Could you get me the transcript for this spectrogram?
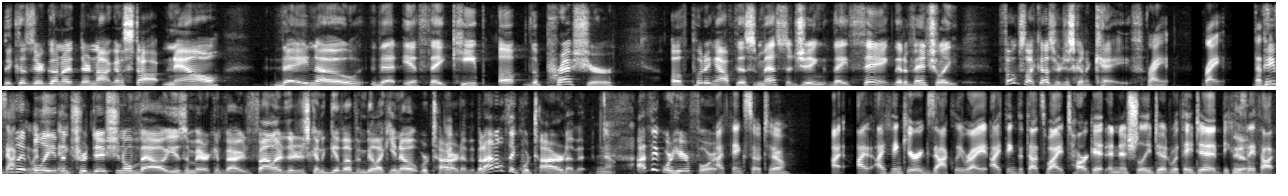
because they're gonna they're not gonna stop. Now they know that if they keep up the pressure of putting out this messaging, they think that eventually folks like us are just going to cave. right. Right. That's People exactly that believe in traditional values, American values, finally they're just going to give up and be like, you know what, we're tired Yeah. of it. But I don't think we're tired of it. No. I think we're here for it. I think so too. I, I, I think you're exactly right. I think that that's why Target initially did what they did because Yeah. they thought,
